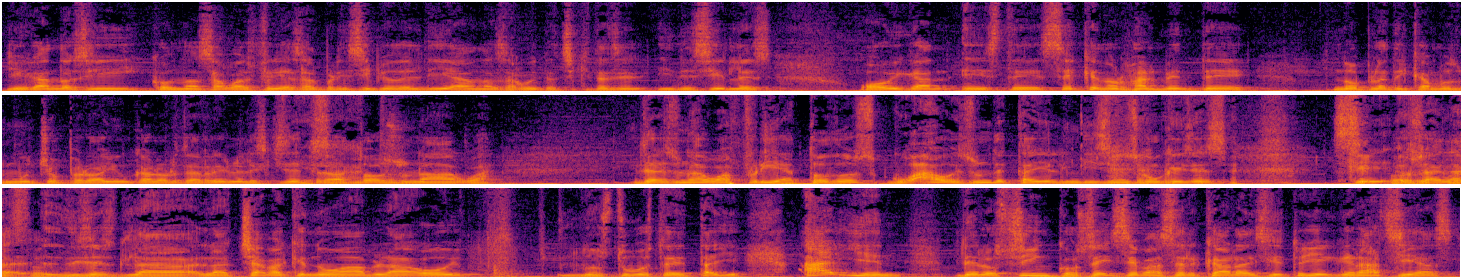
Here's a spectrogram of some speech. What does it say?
llegando así con unas aguas frías al principio del día, unas agüitas chiquitas y decirles, oigan, este, sé que normalmente no platicamos mucho, pero hay un calor terrible, les quise traer a todos una agua. Y traes un agua fría a todos, wow, es un detalle lindísimo, es como que dices, que, o sea, la, dices, la, la chava que no habla hoy nos tuvo este detalle. Alguien de los cinco o seis se va a acercar a decirte, oye, gracias,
